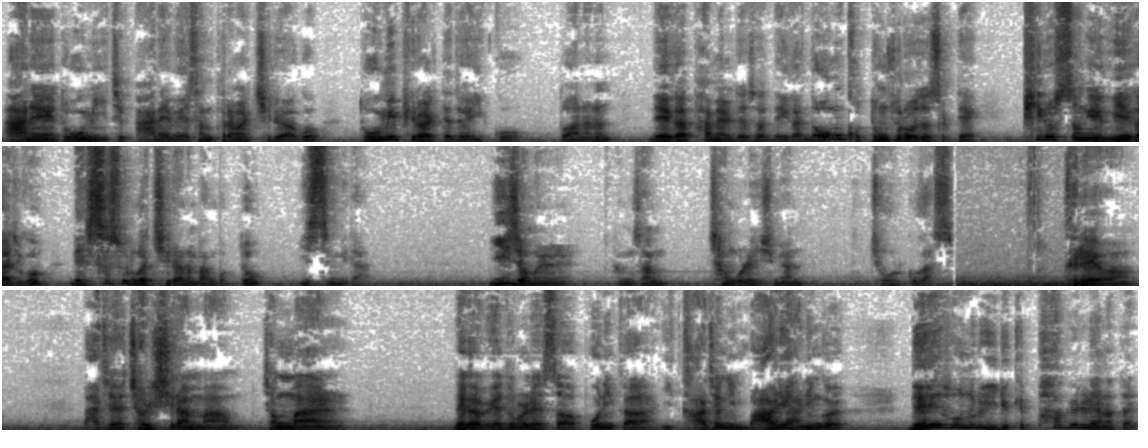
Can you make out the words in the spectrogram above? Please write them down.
아내의 도움이 즉 아내 외상 트라우마를 치료하고 도움이 필요할 때도 있고 또 하나는 내가 파멸돼서 내가 너무 고통스러워졌을 때 필요성에 의해 가지고 내 스스로가 치료하는 방법도 있습니다. 이 점을 항상 참고를 해주시면 좋을 것 같습니다. 그래요. 맞아요. 절실한 마음. 정말 내가 외도를 해서 보니까 이 가정이 말이 아닌 거예요. 내 손으로 이렇게 파괴를 해놨다니.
